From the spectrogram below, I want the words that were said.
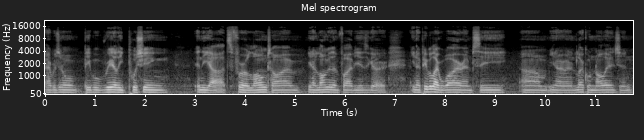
Aboriginal people really pushing in the arts for a long time, you know, longer than five years ago. You know, people like YRMC, um, you know, and local knowledge, and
